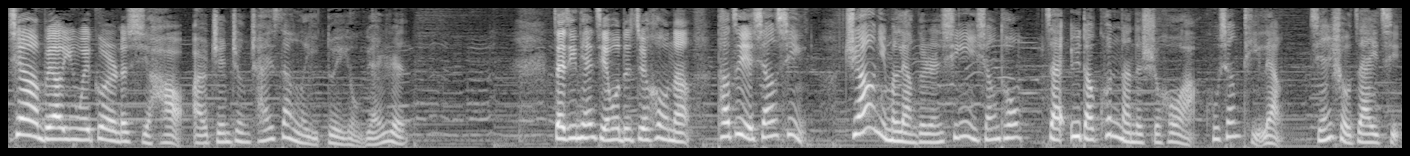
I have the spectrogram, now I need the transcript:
千万不要因为个人的喜好而真正拆散了一对有缘人。在今天节目的最后呢，桃子也相信，只要你们两个人心意相通，在遇到困难的时候啊，互相体谅，坚守在一起，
